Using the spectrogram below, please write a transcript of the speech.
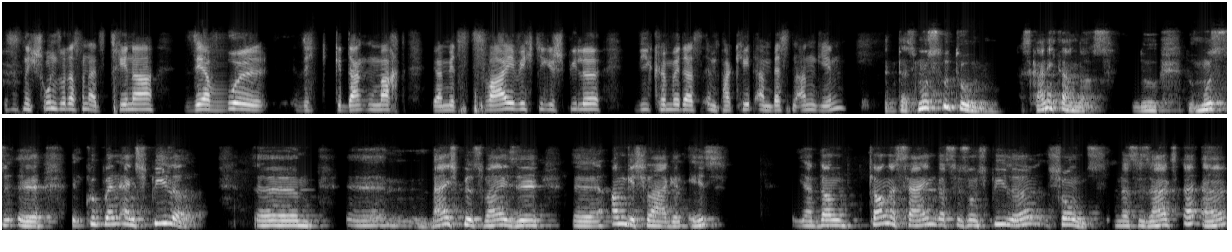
Ist es nicht schon so, dass man als Trainer sehr wohl sich Gedanken macht, wir haben jetzt zwei wichtige Spiele, wie können wir das im Paket am besten angehen? Das musst du tun. Das kann nicht anders. Du, du musst, äh, guck, wenn ein Spieler ähm, äh, beispielsweise äh, angeschlagen ist, ja, dann kann es sein, dass du so ein Spieler schonst und dass du sagst, äh, äh,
